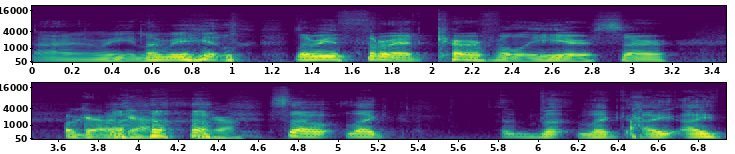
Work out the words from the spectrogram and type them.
All right, let me let me let me thread carefully here, sir. Okay. Okay. Okay. So, like, like I, I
